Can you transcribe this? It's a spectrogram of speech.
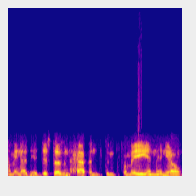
I mean, it just doesn't happen to, for me. And then you know,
